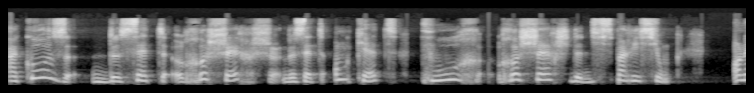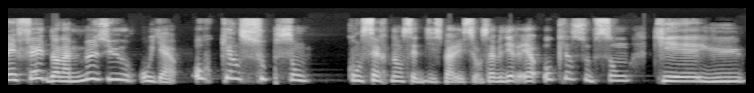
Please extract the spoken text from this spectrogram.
à cause de cette recherche, de cette enquête pour recherche de disparition. En effet, dans la mesure où il n'y a aucun soupçon concernant cette disparition, ça veut dire il n'y a aucun soupçon qui ait eu,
